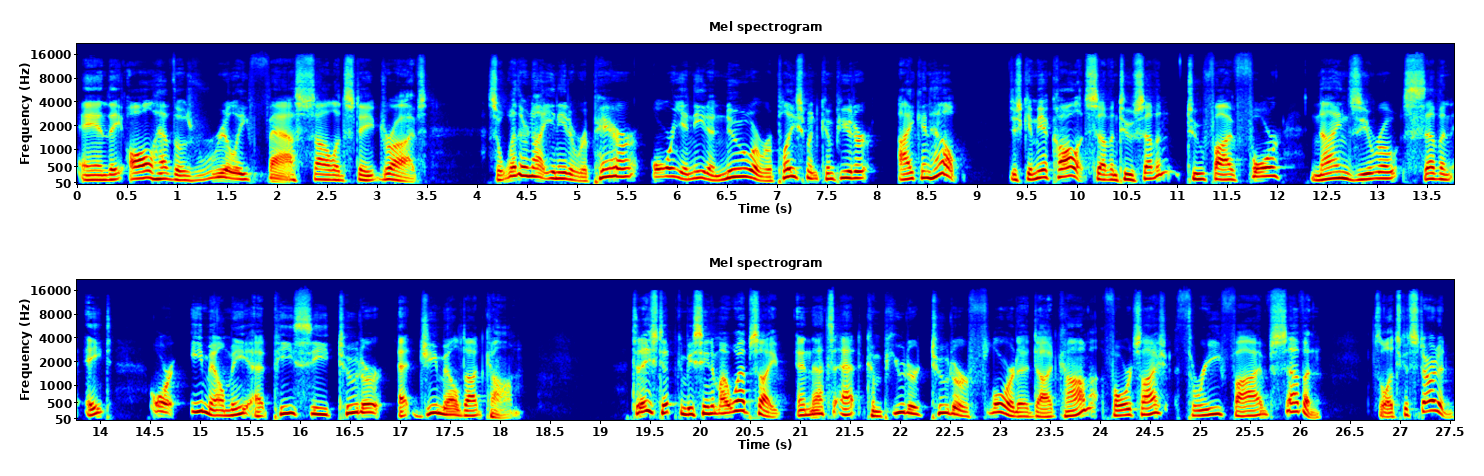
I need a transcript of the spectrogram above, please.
and they all have those really fast solid state drives. So whether or not you need a repair or you need a new or replacement computer, I can help. Just give me a call at 727 254 9078 or email me at pctutor at gmail.com. Today's tip can be seen at my website, and that's at computertutorflorida.com forward slash 357. So let's get started.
